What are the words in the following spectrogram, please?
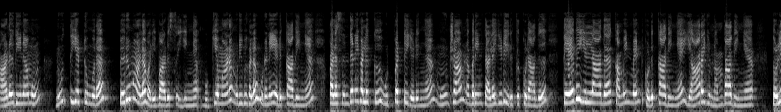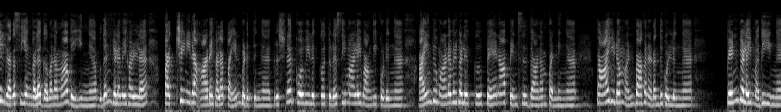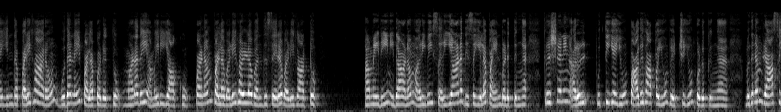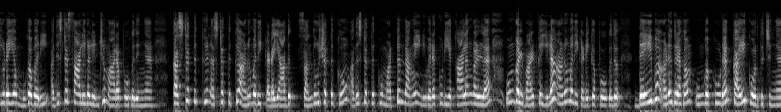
அனுதினமும் நூத்தி எட்டு முறை பெருமாளை வழிபாடு செய்யுங்க. முக்கியமான முடிவுகளை உடனே எடுக்காதீங்க. பல சிந்தனைகளுக்கு உட்பட்டு எடுங்க. மூன்றாம் நபரின் தலையீடு இருக்கக்கூடாது. தேவையில்லாத கமிட்மெண்ட் கொடுக்காதீங்க. யாரையும் நம்பாதீங்க. தொழில் ரகசியங்களை கவனமா வையுங்க. புதன்கிழமைகள்ல பச்சை நிற ஆடைகளை பயன்படுத்துங்க. கிருஷ்ணர் கோவிலுக்கு துளசி மாலை வாங்கி கொடுங்க. ஐந்து மாணவர்களுக்கு பேனா பென்சில் தானம் பண்ணுங்க. தாயிடம் அன்பாக நடந்து கொள்ளுங்க. பெண்களை மதியுங்க. இந்த பரிகாரம் புதனை பலப்படுத்தும். மனதை அமைதியாக்கும். பணம் பல வழிகளில் வந்து சேர வழிகாட்டும். அமைதி நிதானம் அறிவை சரியான திசையில பயன்படுத்துங்க. கிருஷ்ணனின் அருள் புத்தியையும் பாதுகாப்பையும் வெற்றியும் கொடுக்குங்க. மிதனம் ராசியுடைய முகவரி அதிர்ஷ்டசாலிகள் என்று மாறப்போகுதுங்க. கஷ்டத்துக்கு நஷ்டத்துக்கு அனுமதி கிடையாது. சந்தோஷத்துக்கும் அதிர்ஷ்டத்துக்கும் மட்டும்தாங்க இனி வரக்கூடிய காலங்களில் உங்கள் வாழ்க்கையில அனுமதி கிடைக்க போகுது. தெய்வ அனுகிரகம் உங்க கூட கை கோர்த்துச்சுங்க.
